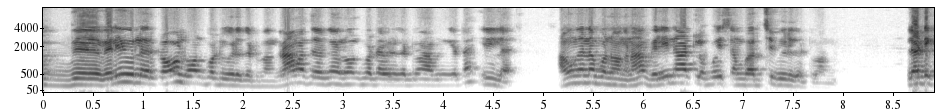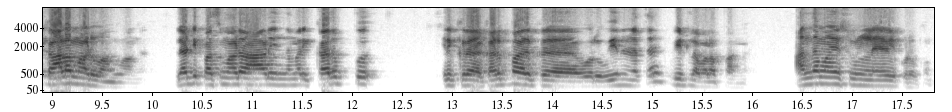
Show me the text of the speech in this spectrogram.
வெ- வெளியூர்ல இருக்கிறவங்க லோன் போட்டு வீடு கட்டுவாங்க. கிராமத்துல இருக்கவங்க லோன் போட்டா வீடு கட்டுவாங்க அப்படின்னு கேட்டா இல்ல. அவங்க என்ன பண்ணுவாங்கன்னா வெளிநாட்டுல போய் சம்பாரிச்சு வீடு கட்டுவாங்க. இல்லாட்டி காலமாடு வாங்குவாங்க. இல்லாட்டி பசுமாடு ஆடு இந்த மாதிரி கருப்பு இருக்கிற கருப்பா இருக்கிற ஒரு உயிரினத்தை வீட்டுல வளர்ப்பாங்க. அந்த மாதிரி சூழ்நிலைகள் கொடுக்கும்.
